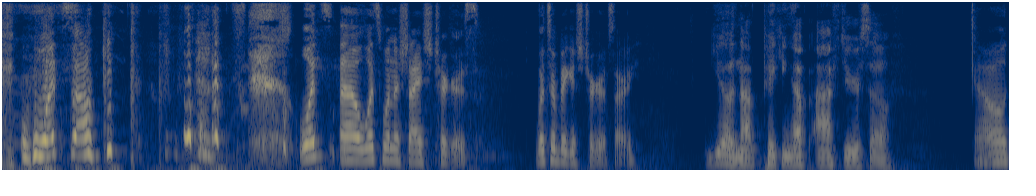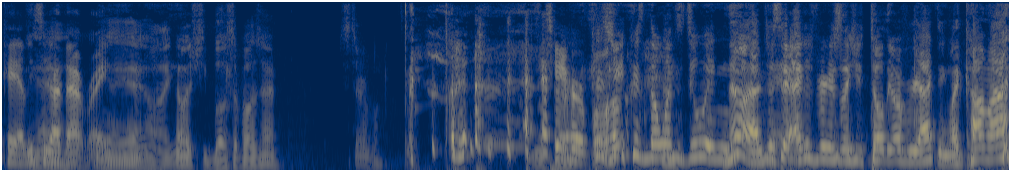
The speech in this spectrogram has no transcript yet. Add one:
what's um, what's what's uh, what's one of Shy's triggers? What's her biggest trigger? Sorry. Yo, not picking up after yourself. Oh, okay. At least you got that right. Yeah, yeah. No, I know it. She blows up all the time. It's terrible. Terrible. Because no one's doing. No, I'm just saying. I just figured it's like she's totally overreacting. Like, come on.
